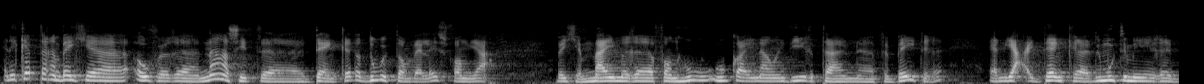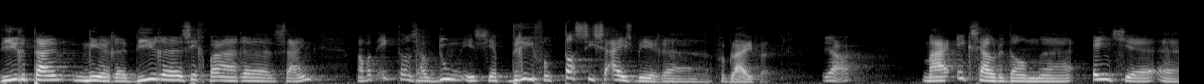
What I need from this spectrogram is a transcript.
En ik heb daar een beetje over na zitten denken. Dat doe ik dan wel eens. Van ja, een beetje mijmeren van hoe, hoe kan je nou een dierentuin verbeteren. En ja, ik denk er moeten meer dierentuin, meer dieren zichtbaar zijn. Maar wat ik dan zou doen is, je hebt drie fantastische ijsberenverblijven. Ja, Maar ik zou er dan eh, eentje eh,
